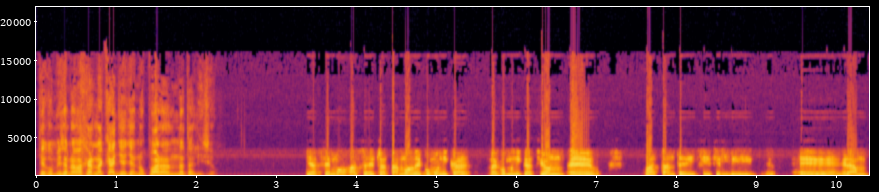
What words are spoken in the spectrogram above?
te comienzan a bajar la caña, ya no paran, Natalicio. y hacemos hace- tratamos de comunicar la comunicación es bastante difícil y eh, gran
